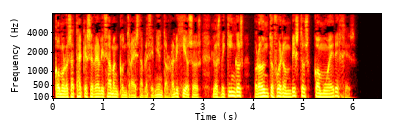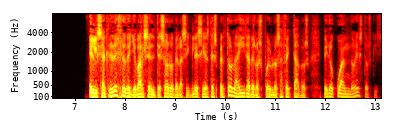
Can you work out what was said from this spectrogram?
Como los ataques se realizaban contra establecimientos religiosos, los vikingos pronto fueron vistos como herejes. El sacrilegio de llevarse el tesoro de las iglesias despertó la ira de los pueblos afectados, pero cuando estos quisieron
